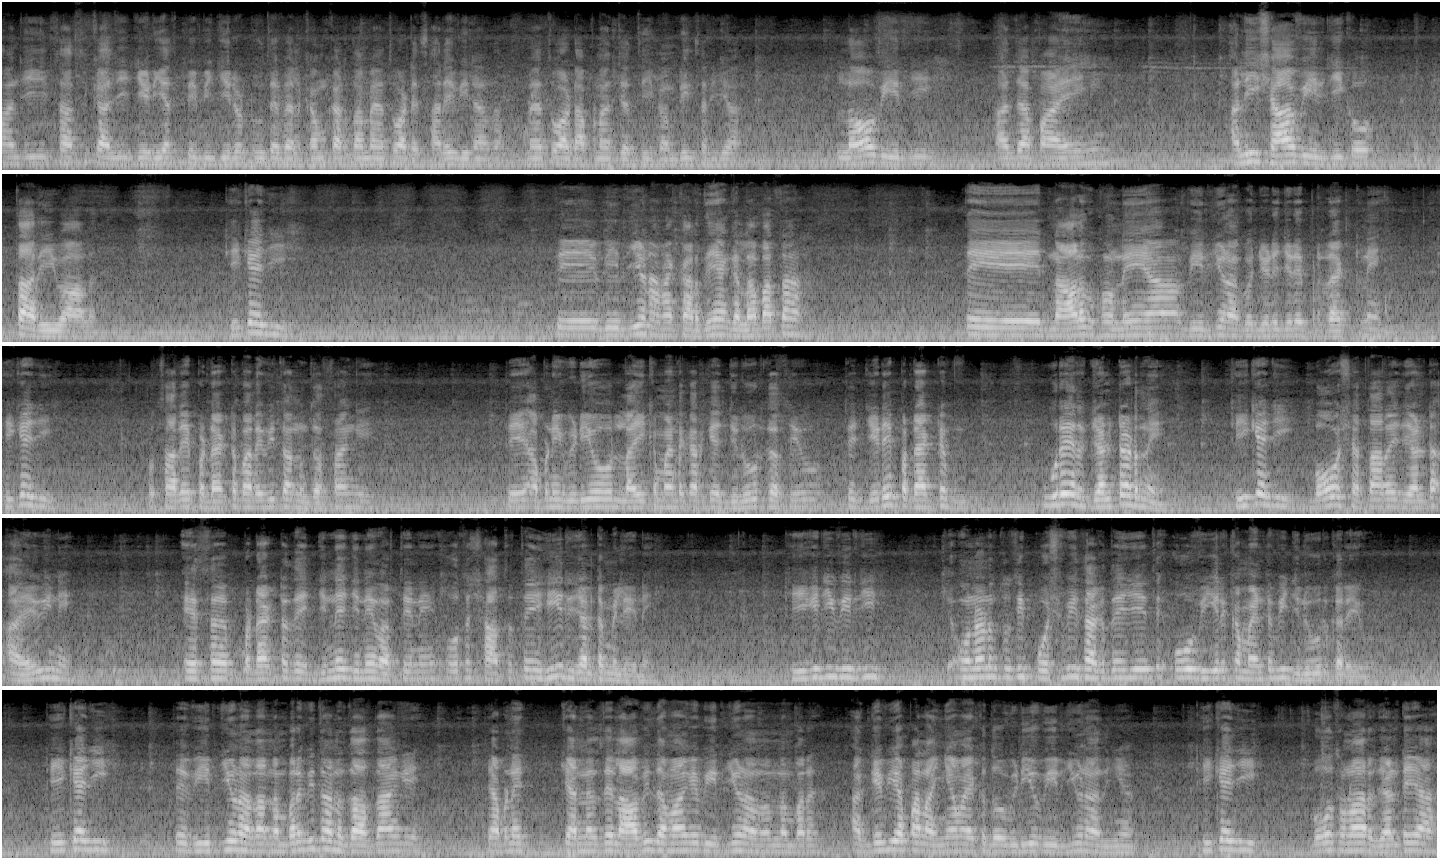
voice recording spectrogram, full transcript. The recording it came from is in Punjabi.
ਹਾਂਜੀ, ਸਤਿ ਸ਼੍ਰੀ ਅਕਾਲ ਜੀ। ਜੀਡੀਐਸ ਪੀਬੀ 02 ਤੇ ਵੈਲਕਮ ਕਰਦਾ ਮੈਂ ਤੁਹਾਡੇ ਸਾਰੇ ਵੀਰਾਂ ਦਾ। ਮੈਂ ਤੁਹਾਡਾ ਆਪਣਾ ਜਤੀਪ ਸਰੀਆ ਲਓ ਵੀਰ ਜੀ, ਅੱਜ ਆਪਾਂ ਆਏ ਹੀ ਅਲੀ ਸ਼ਾਹ ਵੀਰ ਜੀ ਕੋ ਧਾਰੀਵਾਲ। ਠੀਕ ਹੈ ਜੀ? ਤੇ ਵੀਰ ਜੀ ਹੁਣਾਂ ਨਾਲ ਕਰਦੇ ਆ ਗੱਲਾਂ ਬਾਤਾਂ। ਤੇ ਨਾਲ ਵਿਖਾਉਨੇ ਆ ਵੀਰ ਜੀ ਹੁਣਾਂ ਕੋ ਜਿਹੜੇ ਜਿਹੜੇ ਪ੍ਰੋਡਕਟ ਨੇ। ਠੀਕ ਹੈ ਜੀ? ਉਹ ਸਾਰੇ ਪ੍ਰੋਡਕਟ ਬਾਰੇ ਵੀ ਤੁਹਾਨੂੰ ਦੱਸਾਂਗੇ। ਤੇ ਆਪਣੀ ਵੀਡੀਓ ਲਾਈਕ ਕਮੈਂਟ ਕਰਕੇ ਜਰੂਰ ਦੱਸਿਓ। ਤੇ ਜਿਹੜੇ ਪ੍ਰੋਡਕਟ ਪੂਰੇ ਰਿਜ਼ਲਟਡ ਨੇ। ਠੀਕ ਹੈ ਜੀ, ਬਹੁਤ ਛਤਾ ਰਿਜ਼ਲਟ ਆਏ ਵੀ ਨੇ। ਇਸ ਪ੍ਰੋਡਕਟ ਦੇ ਜਿੰਨੇ ਜਿੰਨੇ ਵਰਤੇ ਨੇ, ਉਹ ਤਾਂ ਛੱਤ ਤੇ ਹੀ ਰਿਜ਼ਲਟ ਮਿਲੇ ਨੇ। ਠੀਕ ਹੈ ਜੀ ਵੀਰ ਜੀ, ਤੇ ਉਹਨਾਂ ਨੂੰ ਤੁਸੀਂ ਪੁੱਛ ਵੀ ਸਕਦੇ ਜੇ, ਤੇ ਉਹ ਵੀਰ ਕਮੈਂਟ ਵੀ ਜਰੂਰ ਕਰਿਓ। ਠੀਕ ਹੈ ਜੀ, ਤੇ ਵੀਰ ਜੀ ਹੁਣਾਂ ਦਾ ਨੰਬਰ ਵੀ ਤੁਹਾਨੂੰ ਦੱਸ ਦਾਂਗੇ। ਤੇ ਆਪਣੇ ਚੈਨਲ ਤੇ ਲਾ ਵੀ ਦਵਾਂਗੇ ਵੀਰ ਜੀ ਹੁਣਾਂ ਦਾ ਨੰਬਰ ਅੱਗੇ ਵੀ ਆਪਾਂ ਲਾਈਆਂ ਵਾ ਇੱਕ ਦੋ ਵੀਡੀਓ ਵੀਰ ਜੀ ਹੁਣਾਂ ਦੀਆਂ। ਠੀਕ ਹੈ ਜੀ, ਬਹੁਤ ਸੋਹਣਾ ਰਿਜ਼ਲਟ ਆ।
